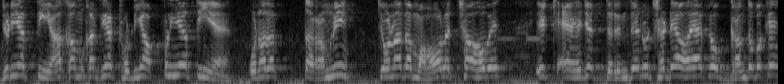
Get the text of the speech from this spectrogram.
ਜਿਹੜੀਆਂ ਧੀਆਂ ਕੰਮ ਕਰਦੀਆਂ, ਤੁਹਾਡੀਆਂ ਆਪਣੀਆਂ ਧੀਆਂ ਉਹਨਾਂ ਦਾ ਧਰਮ ਨਹੀਂ ਕਿ ਉਹਨਾਂ ਦਾ ਮਾਹੌਲ ਅੱਛਾ ਹੋਵੇ। ਇੱਕ ਇਹੋ ਜਿਹੇ ਦਰਿੰਦੇ ਨੂੰ ਛੱਡਿਆ ਹੋਇਆ ਕਿ ਉਹ ਗੰਦ ਬਕੇ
